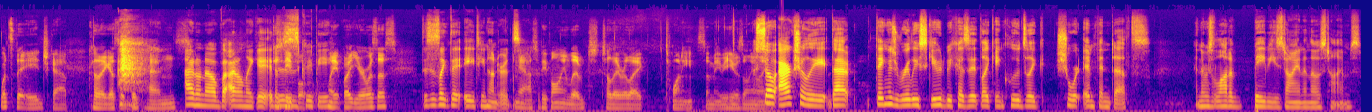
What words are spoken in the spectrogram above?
what's the age gap? Because I guess it depends. I don't know, but I don't like it. It just is creepy. Wait, what year was this? This is like the 1800s. Yeah, so people only lived till they were like 20. So maybe he was only like. So actually, that thing is really skewed because it like includes like short infant deaths, and there was a lot of babies dying in those times.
